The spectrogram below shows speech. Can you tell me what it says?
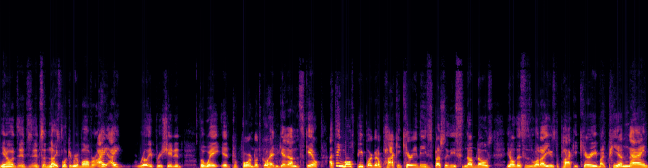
You know, it's it's, it's a nice looking revolver. I, I really appreciated the way it performed. Let's go ahead and get it on the scale. I think most people are going to pocket carry these, especially these snub nose. You know, this is what I use to pocket carry my PM9.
